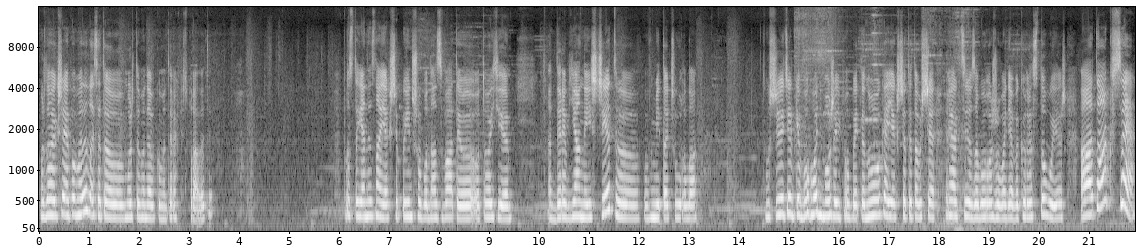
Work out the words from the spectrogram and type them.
Можливо, якщо я помилилася, то можете мене в коментарях підправити. Просто я не знаю, як ще по-іншому назвати о- отой е, дерев'яний щит е, в Мітачурла. Тому що тільки вогонь може і пробити. Ну окей, якщо ти там ще реакцію заморожування використовуєш. А так все.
